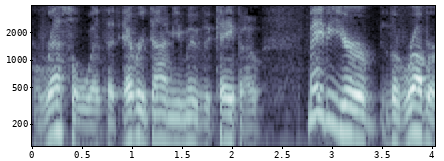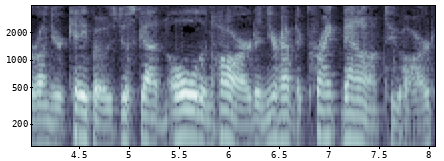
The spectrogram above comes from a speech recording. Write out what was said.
wrestle with it every time you move the capo, maybe your the rubber on your capo has just gotten old and hard and you're having to crank down on it too hard,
